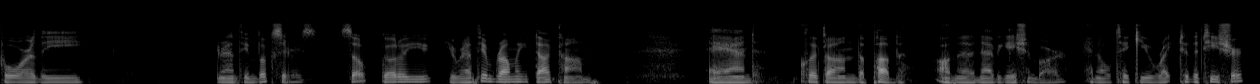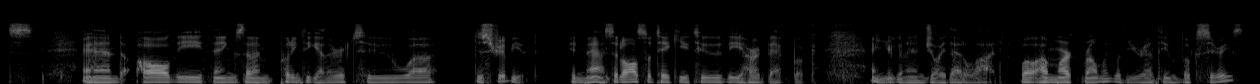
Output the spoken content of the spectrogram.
for the Yoranthium book series. So go to yoranthiumbromley.com and click on the pub on the navigation bar and it'll take you right to the t-shirts and all the things that I'm putting together to uh, distribute in mass. It'll also take you to the hardback book and you're going to enjoy that a lot. Well, I'm Mark Bromley with the Yoranthium Book Series.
